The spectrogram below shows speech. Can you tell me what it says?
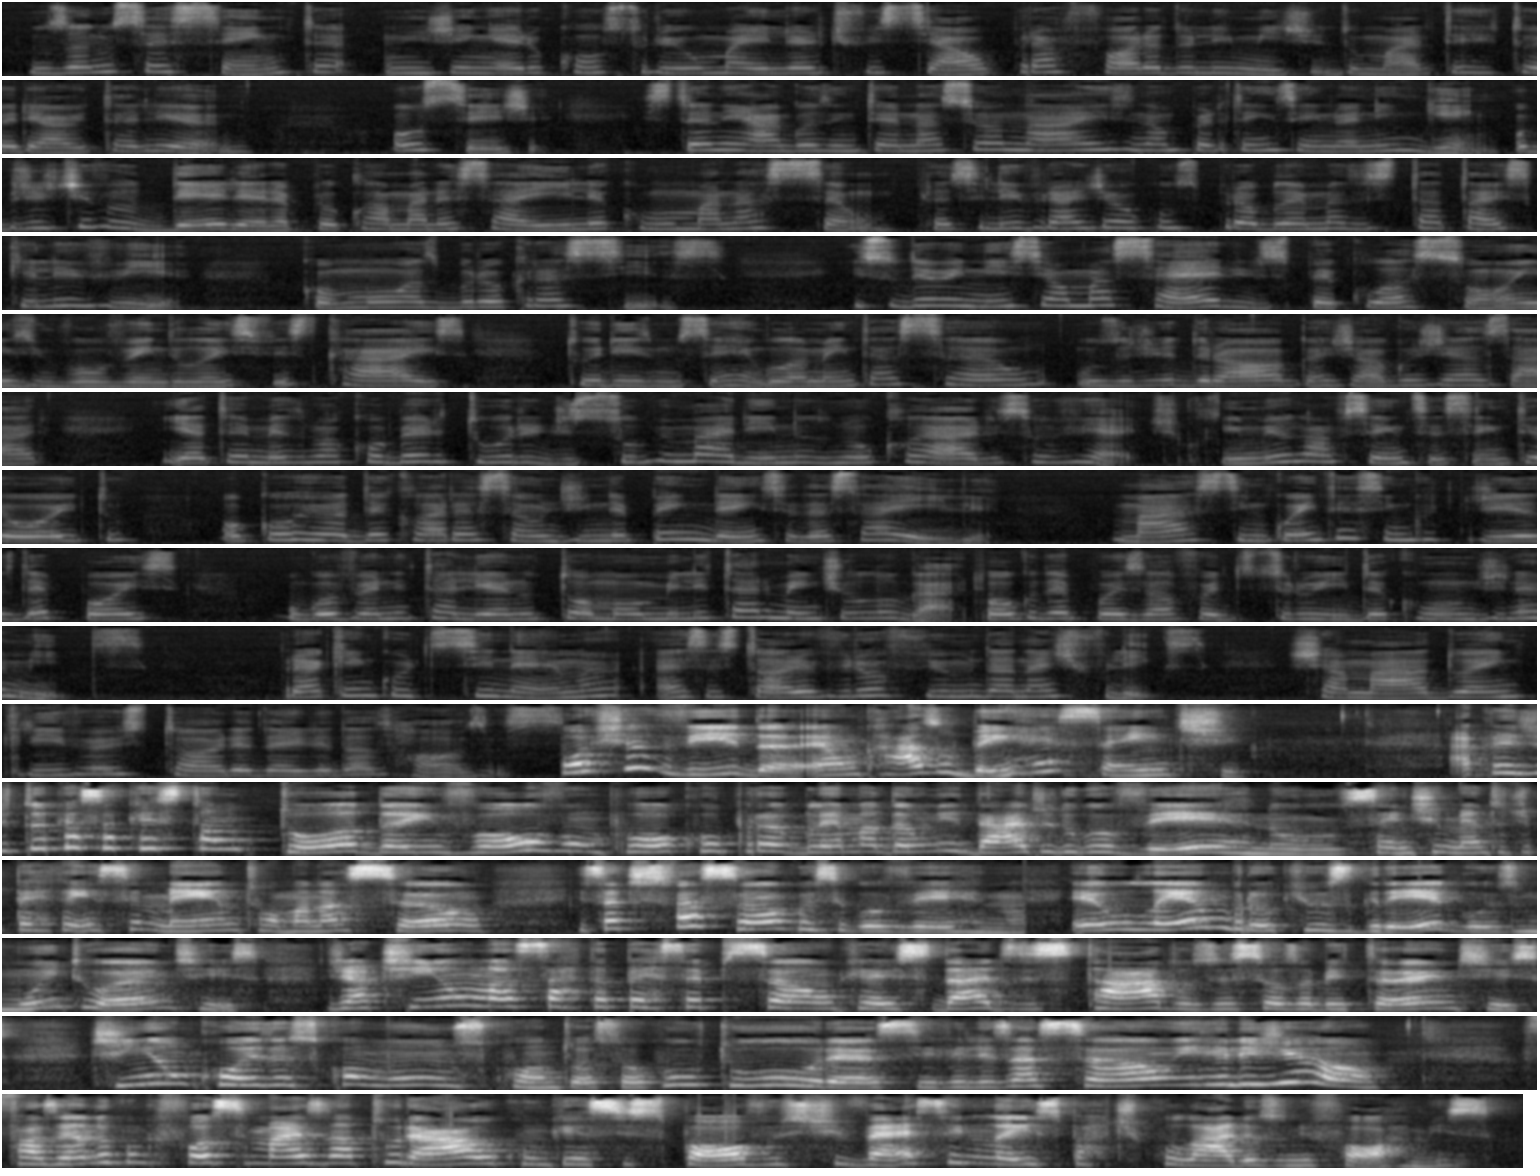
Nos anos 60, um engenheiro construiu uma ilha artificial para fora do limite do mar territorial italiano, ou seja, estando em águas internacionais e não pertencendo a ninguém. O objetivo dele era proclamar essa ilha como uma nação, para se livrar de alguns problemas estatais que ele via, como as burocracias. Isso deu início a uma série de especulações envolvendo leis fiscais, turismo sem regulamentação, uso de drogas, jogos de azar e até mesmo a cobertura de submarinos nucleares soviéticos. Em 1968, ocorreu a declaração de independência dessa ilha, mas 55 dias depois, o governo italiano tomou militarmente o lugar. Pouco depois, ela foi destruída com dinamites. Para quem curte cinema, essa história virou filme da Netflix chamado A Incrível História da Ilha das Rosas. Poxa vida, é um caso bem recente. Acredito que essa questão toda envolva um pouco o problema da unidade do governo, o sentimento de pertencimento a uma nação e satisfação com esse governo. Eu lembro que os gregos, muito antes, já tinham uma certa percepção que as cidades-estados e seus habitantes tinham coisas comuns quanto à sua cultura, civilização e religião fazendo com que fosse mais natural com que esses povos tivessem leis particulares uniformes.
